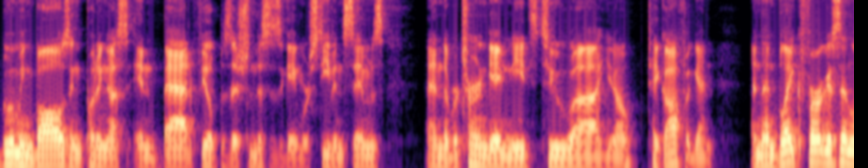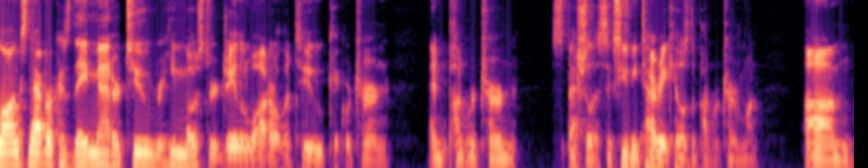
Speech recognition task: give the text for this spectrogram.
booming balls and putting us in bad field position. This is a game where Steven Sims and the return game needs to, uh, you know, take off again. And then Blake Ferguson, long snapper, because they matter too. Raheem Mostert, Jaylen Waddle, the two kick return and punt return specialists. Excuse me, Tyreek Hill's the punt return one. Um,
